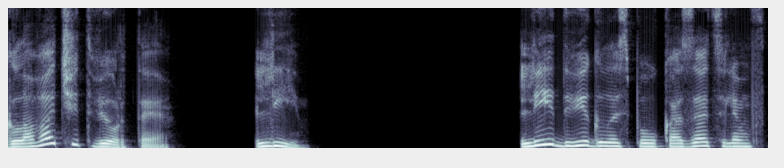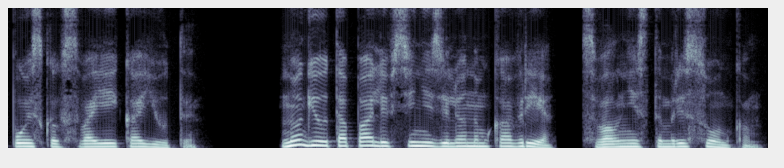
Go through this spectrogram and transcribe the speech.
Глава четвертая. Ли. Ли двигалась по указателям в поисках своей каюты. Ноги утопали в сине-зеленом ковре с волнистым рисунком.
